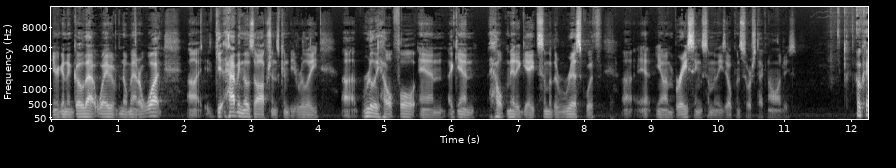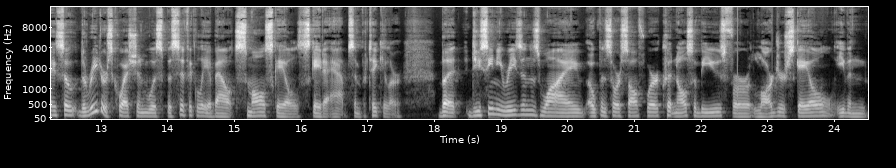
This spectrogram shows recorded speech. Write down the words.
you're going to go that way no matter what uh, get, having those options can be really uh, really helpful. And again help mitigate some of the risk with uh, you know embracing some of these open source technologies. Okay, so the reader's question was specifically about small scale SCADA apps in particular. But do you see any reasons why open source software couldn't also be used for larger scale, even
